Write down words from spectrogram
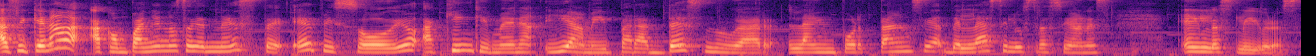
Así que nada, acompáñenos en este episodio a Kinky Mena y a mí para desnudar la importancia de las ilustraciones en los libros.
